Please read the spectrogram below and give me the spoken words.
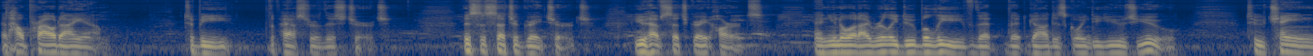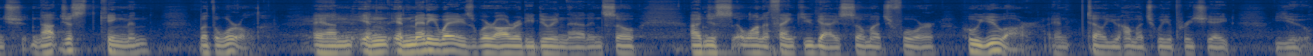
at how proud I am to be the pastor of this church. This is such a great church. You have such great hearts. And you know what? I really do believe that, that God is going to use you to change not just Kingman, but the world. And in, in many ways, we're already doing that. And so I just want to thank you guys so much for who you are and tell you how much we appreciate you.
